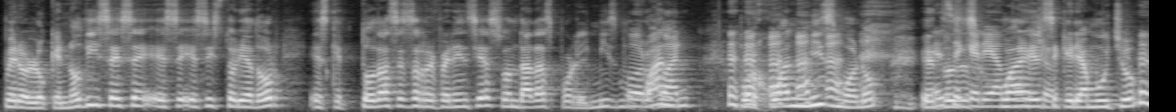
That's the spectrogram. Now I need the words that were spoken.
Pero lo que no dice ese, ese, historiador es que todas esas referencias son dadas por el mismo Juan, Por Juan mismo, ¿no? Entonces, él se Juan, él se quería mucho.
